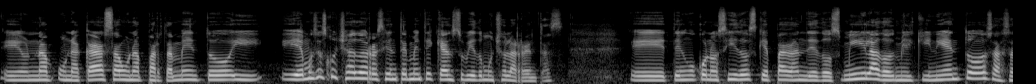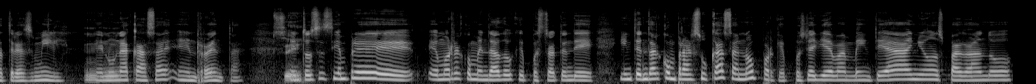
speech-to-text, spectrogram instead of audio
eh, una, una, casa, un apartamento y, y, hemos escuchado recientemente que han subido mucho las rentas. Eh, tengo conocidos que pagan de 2.000 a 2.500 hasta 3.000 en una casa en renta. Entonces siempre hemos recomendado que pues traten de intentar comprar su casa, ¿no? Porque pues ya llevan 20 años pagando,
